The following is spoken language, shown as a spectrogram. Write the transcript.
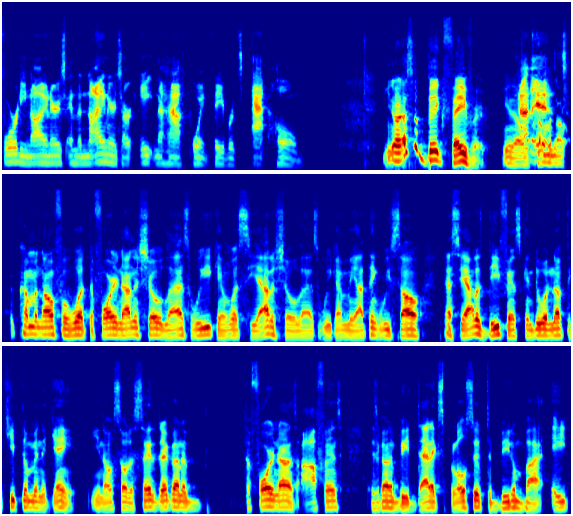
49ers, and the Niners are eight and a half point favorites at home. You know, that's a big favorite. You know, that coming is. off coming off of what the 49ers showed last week and what Seattle showed last week. I mean, I think we saw that Seattle's defense can do enough to keep them in the game. You know, so to say that they're gonna the 49ers offense is gonna be that explosive to beat them by eight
